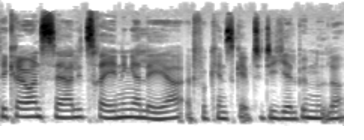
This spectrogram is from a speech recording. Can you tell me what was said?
Det kræver en særlig træning af lærere at få kendskab til de hjælpemidler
